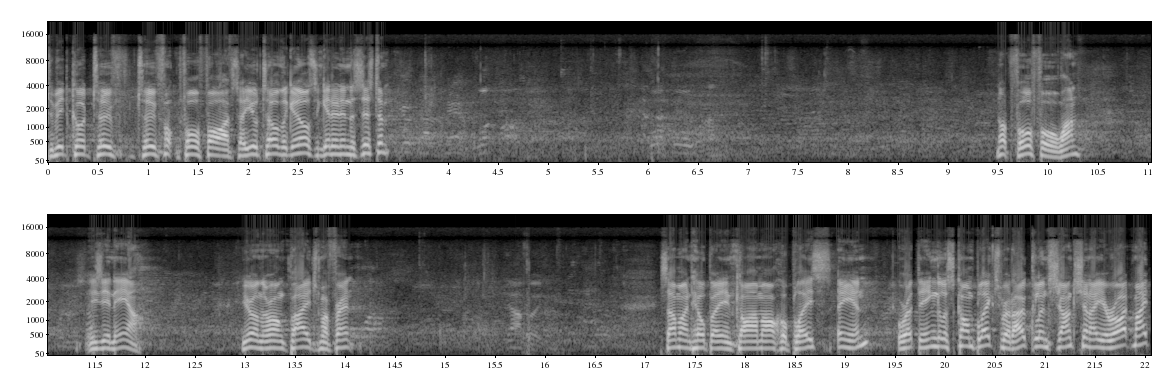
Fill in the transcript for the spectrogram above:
To bid code 2245. So you'll tell the girls and get it in the system? Not 441. He's in here. You're on the wrong page, my friend. Someone help Ian Carmichael, please. Ian, we're at the Inglis Complex. We're at Oaklands Junction. Are you right, mate?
